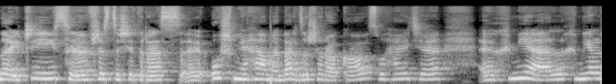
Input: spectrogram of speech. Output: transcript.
No i cheese, wszyscy się teraz e, uśmiechamy bardzo szeroko. Słuchajcie, e, chmiel, chmiel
